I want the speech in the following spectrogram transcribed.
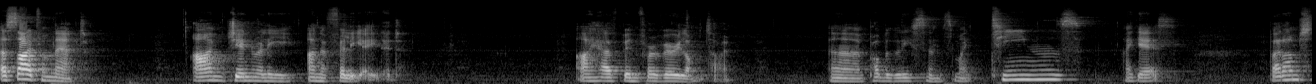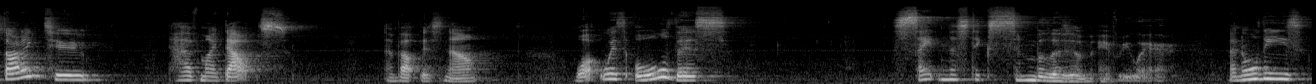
aside from that, I'm generally unaffiliated. I have been for a very long time, uh, probably since my teens, I guess. But I'm starting to have my doubts about this now. What with all this Satanistic symbolism everywhere and all these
